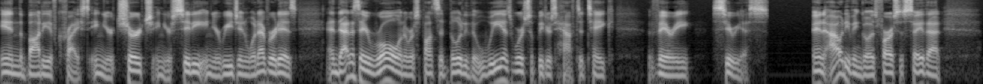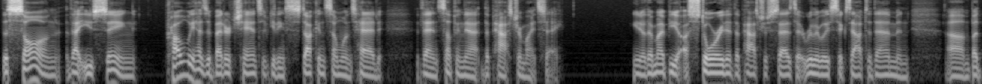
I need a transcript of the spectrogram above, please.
in the body of Christ, in your church, in your city, in your region, whatever it is. And that is a role and a responsibility that we as worship leaders have to take very serious. And I would even go as far as to say that the song that you sing probably has a better chance of getting stuck in someone's head than something that the pastor might say. You know, there might be a story that the pastor says that really, really sticks out to them, and um, but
